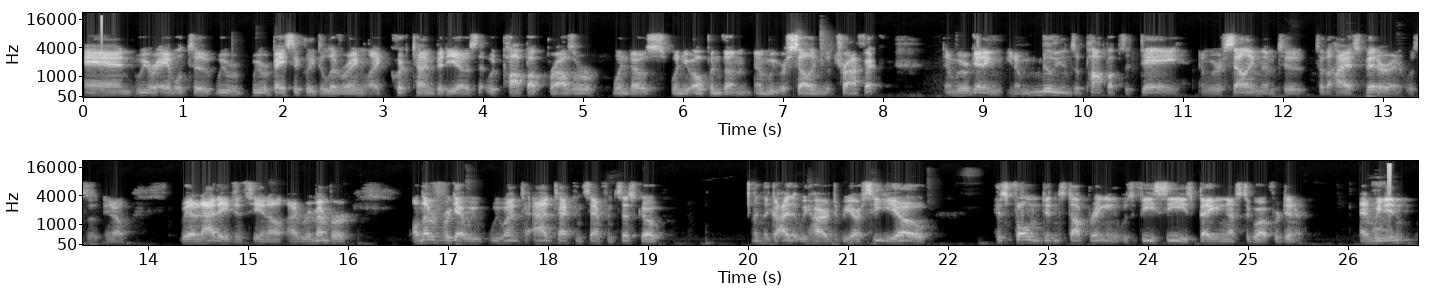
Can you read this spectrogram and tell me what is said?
And we were able to we were we were basically delivering like QuickTime videos that would pop up browser windows when you opened them, and we were selling the traffic. And we were getting you know millions of pop-ups a day, and we were selling them to to the highest bidder. And it was you know we had an ad agency, and I'll, I remember I'll never forget we we went to AdTech in San Francisco, and the guy that we hired to be our CEO his phone didn't stop ringing. It was VCs begging us to go out for dinner, and we didn't.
